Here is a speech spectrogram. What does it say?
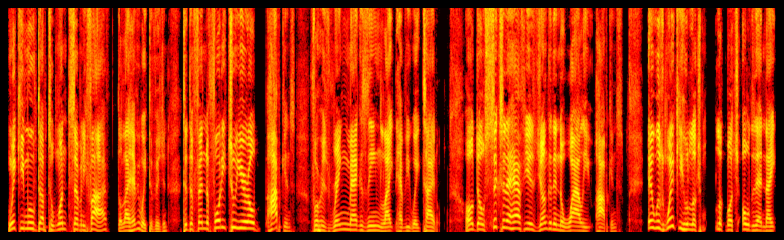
Winky moved up to 175, the light heavyweight division, to defend the 42 year old Hopkins for his Ring Magazine light heavyweight title. Although six and a half years younger than the wily Hopkins, it was Winky who looked, looked much older that night,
